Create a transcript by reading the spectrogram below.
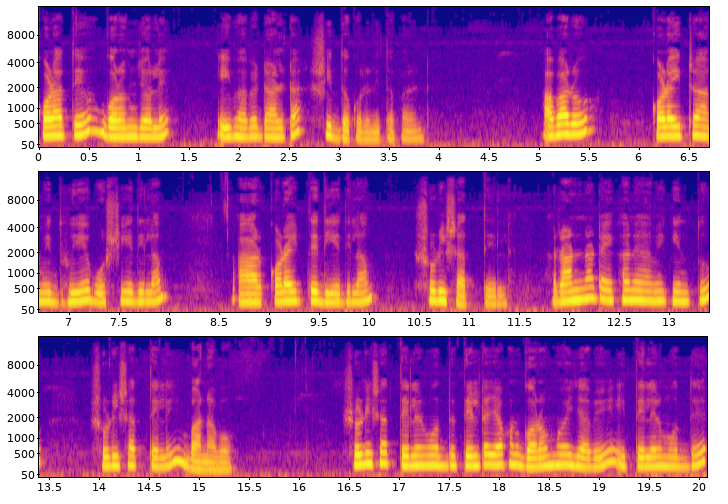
কড়াতেও গরম জলে এইভাবে ডালটা সিদ্ধ করে নিতে পারেন। আবারও কড়াইটা আমি ধুয়ে বসিয়ে দিলাম। আর কড়াইতে দিয়ে দিলাম সরিষার তেল। রান্নাটা এখানে আমি কিন্তু সরিষার তেলেই বানাবো। সরিষার তেলের মধ্যে, তেলটা যখন গরম হয়ে যাবে, এই তেলের মধ্যে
